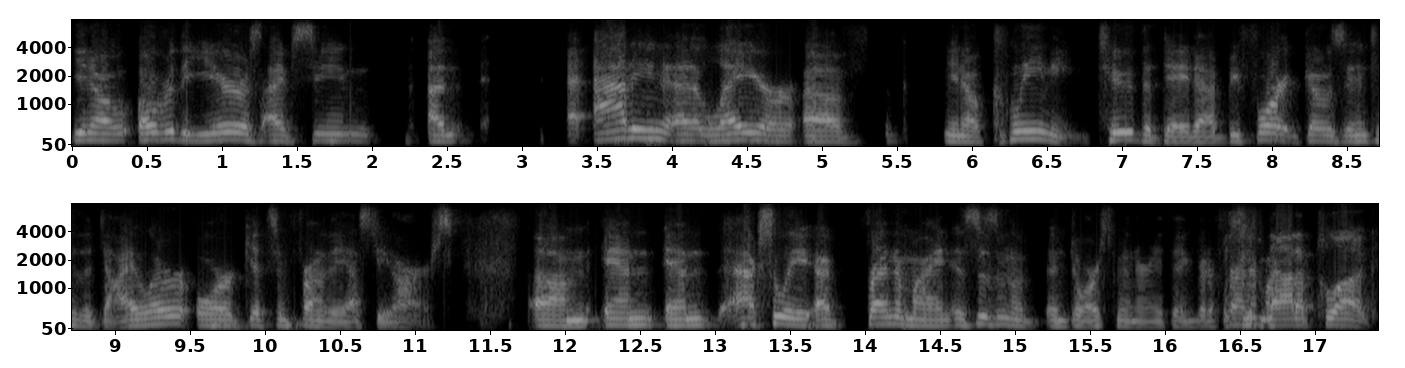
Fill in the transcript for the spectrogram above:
you know, over the years, I've seen an adding a layer of you know cleaning to the data before it goes into the dialer or gets in front of the SDRs. Um, and and actually, a friend of mine. This isn't an endorsement or anything, but a friend this is of mine, not a plug.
